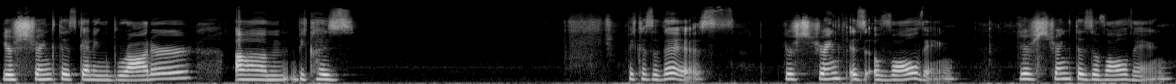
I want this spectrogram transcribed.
Your strength is getting broader um, because because of this. Your strength is evolving. Your strength is evolving.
